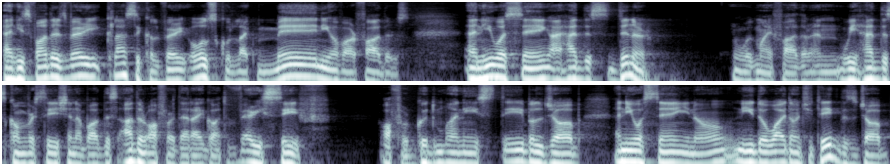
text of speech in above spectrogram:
And his father is very classical, very old school, like many of our fathers. And he was saying, I had this dinner with my father, and we had this conversation about this other offer that I got, very safe offer, good money, stable job. And he was saying, you know, Nido, why don't you take this job?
